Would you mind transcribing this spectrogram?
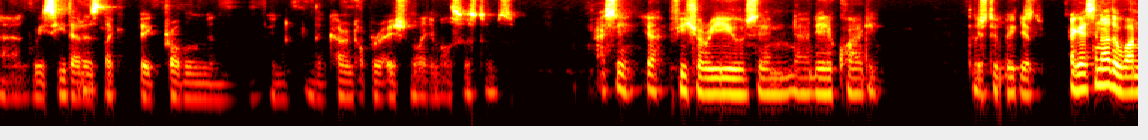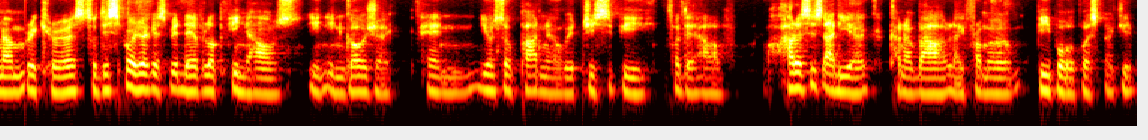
And we see that as like a big problem in, in, the current operational ML systems. I see. Yeah. Feature reuse and uh, data quality. Those two big. Yep. I guess another one I'm very curious. So this project has been developed in-house in, in Gojek and you also partner with GCP for the help. How does this idea kind of about like from a people perspective?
